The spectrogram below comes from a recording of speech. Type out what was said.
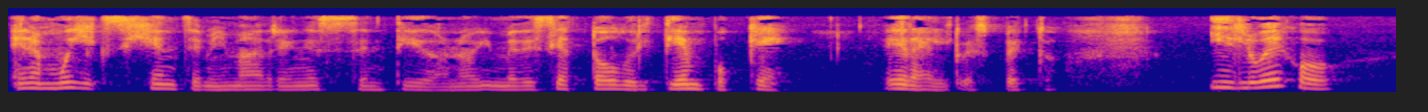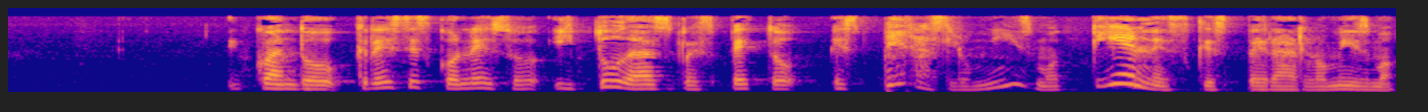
Era muy exigente mi madre en ese sentido, ¿no? Y me decía todo el tiempo que era el respeto. Y luego, cuando creces con eso y tú das respeto, esperas lo mismo, tienes que esperar lo mismo.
